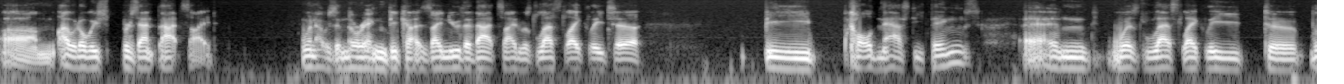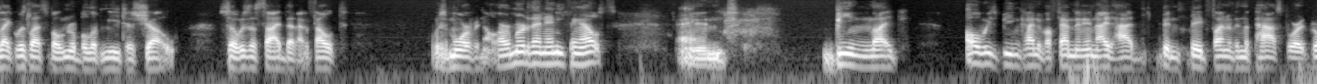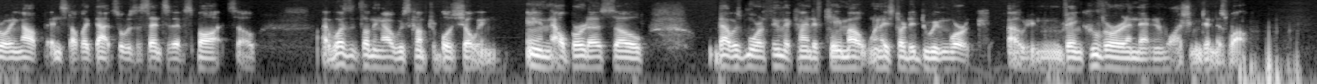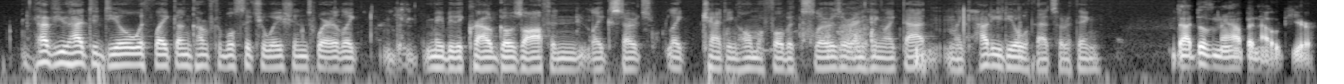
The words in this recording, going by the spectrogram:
Um, I would always present that side when I was in the ring because I knew that that side was less likely to be called nasty things and was less likely to like was less vulnerable of me to show. So it was a side that I felt was more of an armor than anything else. And being like always being kind of a feminine. I'd had been made fun of in the past for it growing up and stuff like that. So it was a sensitive spot. So it wasn't something I was comfortable showing in Alberta. So that was more a thing that kind of came out when I started doing work out in Vancouver and then in Washington as well. Have you had to deal with like uncomfortable situations where like maybe the crowd goes off and like starts like chanting homophobic slurs or anything like that? Like how do you deal with that sort of thing? That doesn't happen out here.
